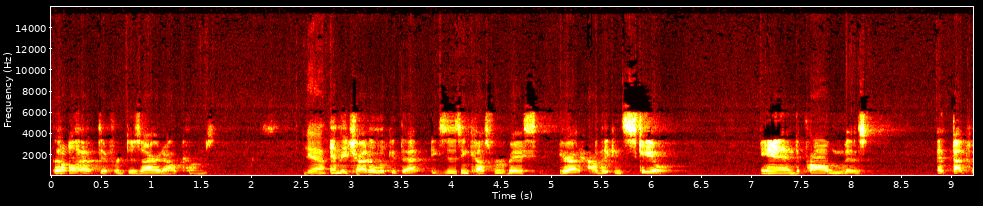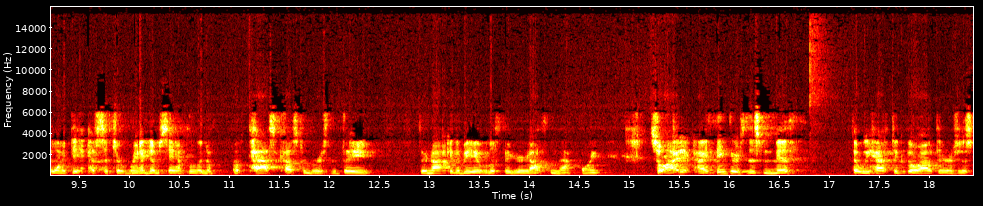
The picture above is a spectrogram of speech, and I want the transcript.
that all have different desired outcomes. Yeah. And they try to look at that existing customer base, figure out how they can scale. And the problem is, at that point, they have such a random sampling of, of past customers that they they're not going to be able to figure it out from that point. So I, I think there's this myth that we have to go out there and just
